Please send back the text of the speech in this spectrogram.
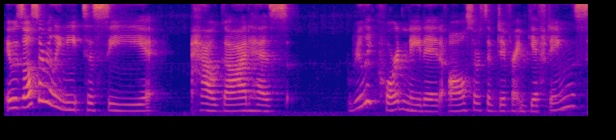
It was also really neat to see how God has really coordinated all sorts of different giftings.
